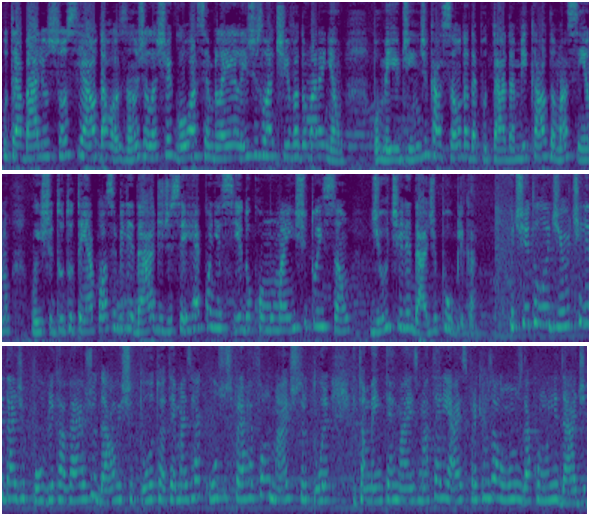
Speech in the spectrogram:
o trabalho social da Rosângela chegou à Assembleia Legislativa do Maranhão. Por meio de indicação da deputada Mical Damasceno, o Instituto tem a possibilidade de ser reconhecido como uma instituição de utilidade pública. O título de utilidade pública vai ajudar o Instituto a ter mais recursos para reformar a estrutura e também ter mais materiais para que os alunos da comunidade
